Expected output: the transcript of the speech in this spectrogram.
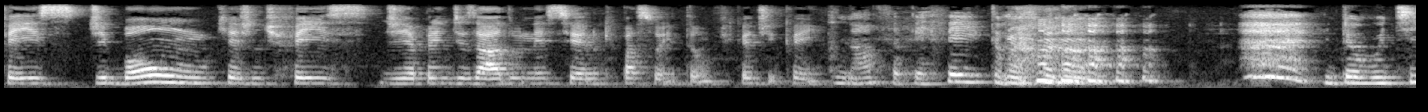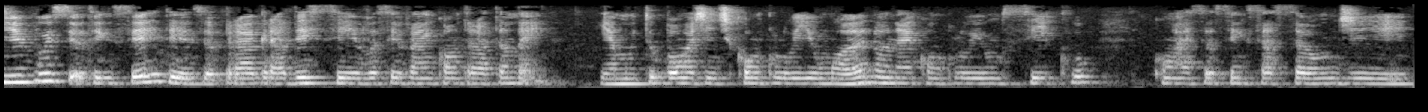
fez de bom, o que a gente fez de aprendizado nesse ano que passou. Então fica a dica aí. Nossa, perfeito. então, motivos, eu tenho certeza, para agradecer você vai encontrar também. E é muito bom a gente concluir um ano, né? Concluir um ciclo com essa sensação de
